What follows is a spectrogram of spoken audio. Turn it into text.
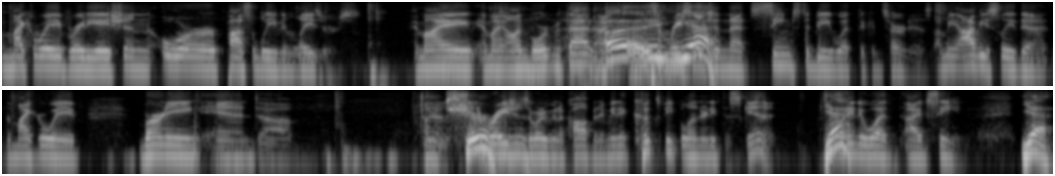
microwave radiation or possibly even lasers. Am I am I on board with that? I Uh, did some research yeah. and that seems to be what the concern is. I mean, obviously the the microwave burning and um, I don't know, skin Sure. abrasions or whatever you're going to call it, but I mean it cooks people underneath the skin. Yeah. According to what I've seen. Yeah,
